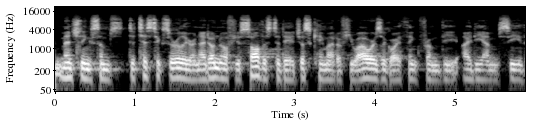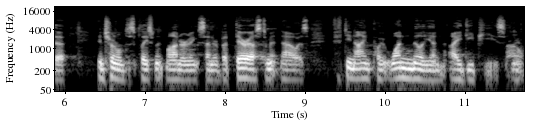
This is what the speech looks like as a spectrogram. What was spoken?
mentioning some statistics earlier, and I don't know if you saw this today. It just came out a few hours ago, I think, from the IDMC, the Internal Displacement Monitoring Center, but their estimate now is 59.1 million IDPs, wow.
